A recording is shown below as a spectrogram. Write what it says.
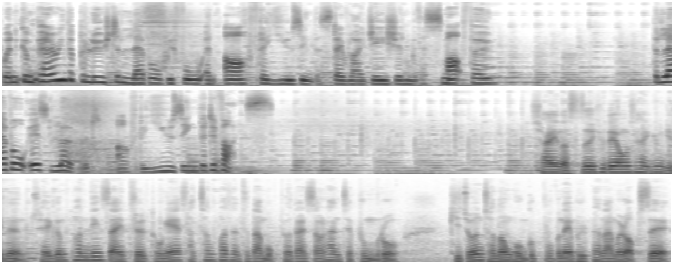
When comparing the pollution level before and after using the sterilization with a smartphone, the level is lowered after using the device. 샤이너스 휴대용 살균기는 최근 펀딩 사이트를 통해 4,000%나 목표 달성을 한 제품으로 기존 전원 공급 부분의 불편함을 없애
